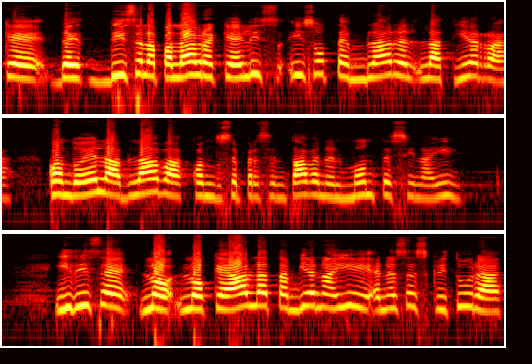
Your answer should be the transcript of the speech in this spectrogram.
que dice la palabra que Él hizo temblar la tierra cuando Él hablaba, cuando se presentaba en el monte Sinaí. Y dice, lo, lo que habla también ahí en esa escritura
